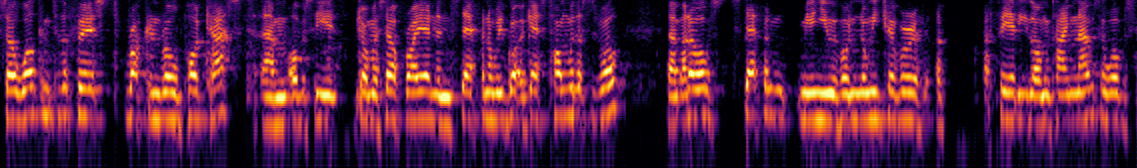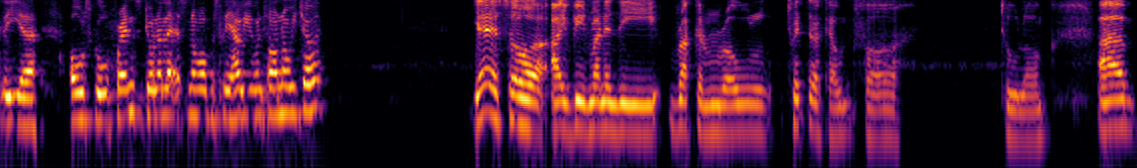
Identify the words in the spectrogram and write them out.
So, welcome to the first rock and roll podcast. Um, obviously, John, myself, Ryan, and Stefan. We've got a guest Tom with us as well. Um, I know Stefan, me and you have known each other a, a fairly long time now. So, obviously, uh, old school friends. Do you want to let us know, obviously, how you and Tom know each other? Yeah, so I've been running the rock and roll Twitter account for too long. Um,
